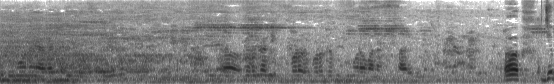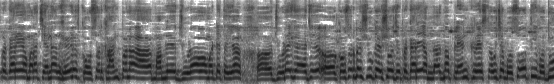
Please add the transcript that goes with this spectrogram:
ટીમોને જે પ્રકારે અમારા ચેનલ હેડ કૌશર ખાન પણ આ મામલે જોડાવા માટે તૈયાર જોડાઈ ગયા છે. કૌશરભાઈ, શું કહેશો? જે પ્રકારે અમદાવાદમાં પ્લેન ક્રેશ થયું છે બસોથી વધુ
